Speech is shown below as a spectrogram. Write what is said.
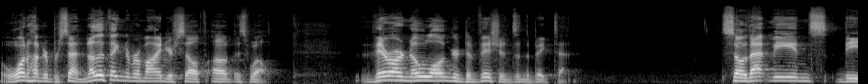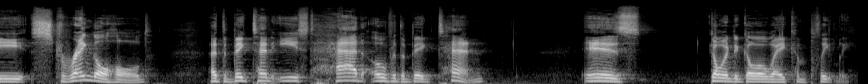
100%. Another thing to remind yourself of as well. There are no longer divisions in the Big 10. So that means the stranglehold that the Big 10 East had over the Big 10 is going to go away completely.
